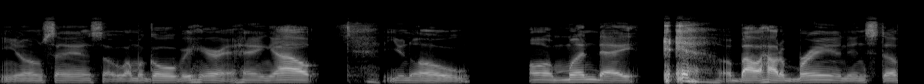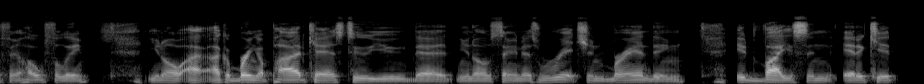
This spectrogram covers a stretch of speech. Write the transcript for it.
You know what I'm saying? So I'm gonna go over here and hang out, you know, on Monday about how to brand and stuff and hopefully you know I, I could bring a podcast to you that you know saying that's rich in branding advice and etiquette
